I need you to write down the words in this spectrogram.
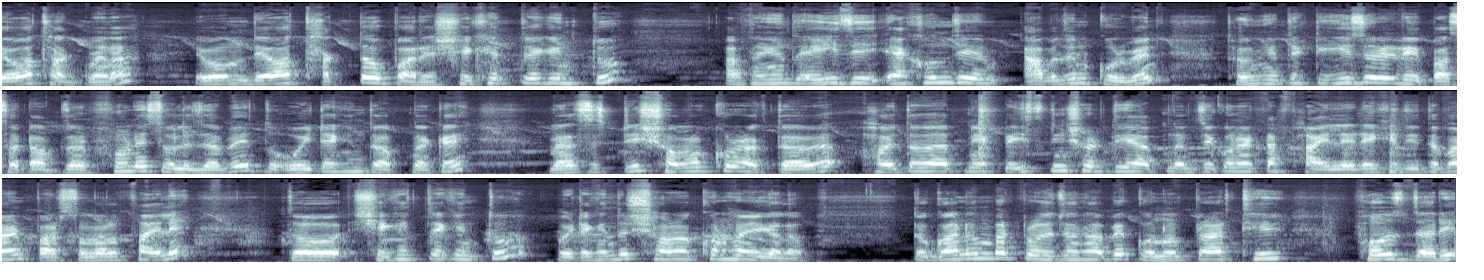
দেওয়া থাকবে না। এবং দেওয়া থাকতেও পারে, সেক্ষেত্রে কিন্তু আপনি কিন্তু এই যে এখন যে আবেদন করবেন, তখন কিন্তু একটি ইউজার আইডি পাসওয়ার্ড আপনার ফোনে চলে যাবে। তো ওইটা কিন্তু আপনাকে মেসেজটি সংরক্ষণ রাখতে হবে। হয়তো আপনি একটা স্ক্রিনশট দিয়ে আপনার যে কোনো একটা ফাইলে রেখে দিতে পারেন পার্সোনাল ফাইলে তো সেক্ষেত্রে কিন্তু ওইটা কিন্তু সংরক্ষণ হয়ে গেল। তো গ নম্বর প্রয়োজন হবে, কোনো প্রার্থীর ফৌজদারি,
